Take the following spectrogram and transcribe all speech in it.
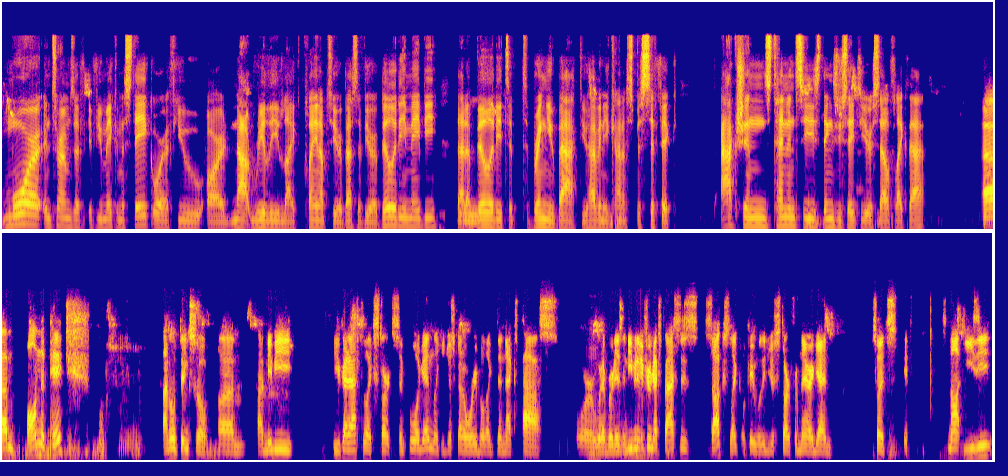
more in terms of if you make a mistake or if you are not really like playing up to your best of your ability maybe that mm. ability to to bring you back. Do you have any kind of specific actions tendencies things you say to yourself like that um, on the pitch, I don't think so. Um, maybe you gotta have to like start simple again. Like you just gotta worry about like the next pass or mm. whatever it is. And even if your next pass is sucks, like okay, well then you just start from there again. So it's it's it's not easy.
